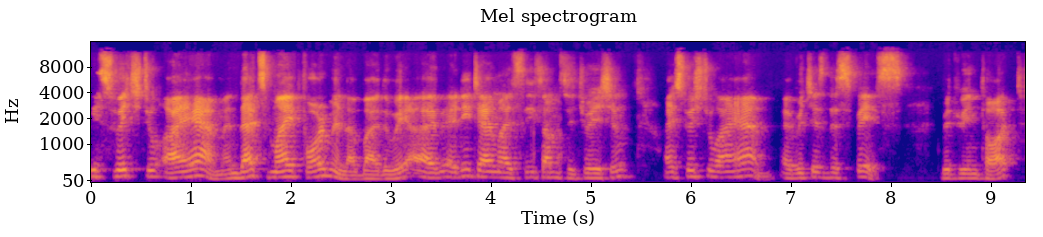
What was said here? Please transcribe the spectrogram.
you switch to I am. And that's my formula, by the way. I, anytime I see some situation, I switch to I am, uh, which is the space between thought,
